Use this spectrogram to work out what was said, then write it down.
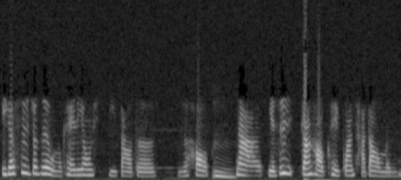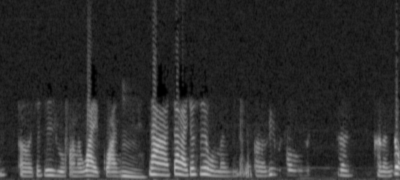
一个是就是我们可以利用洗澡的时候，嗯，那也是刚好可以观察到我们呃，就是乳房的外观。嗯，那再来就是我们呃，例如说是。可能右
